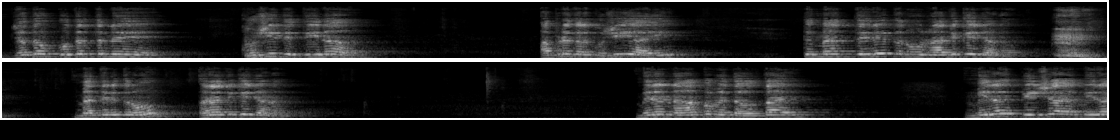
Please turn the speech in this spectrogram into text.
ਜਦੋਂ ਕੁਦਰਤ ਨੇ ਖੁਸ਼ੀ ਦਿੱਤੀ ਨਾ, ਆਪਣੇ ਘਰ ਖੁਸ਼ੀ ਆਈ ਤੇ ਮੈਂ ਤੇਰੇ ਘਰੋਂ ਰੱਜ ਕੇ ਜਾਣਾ। ਮੈਂ ਤੇਰੇ ਘਰੋਂ ਰੱਜ ਕੇ ਜਾਣਾ। ਮੇਰਾ ਨਾਮ ਭਾਵੇਂ ਦੌਲਤਾ ਹੈ, ਮੇਰਾ ਪੇਸ਼ਾ ਹੈ, ਮੇਰਾ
